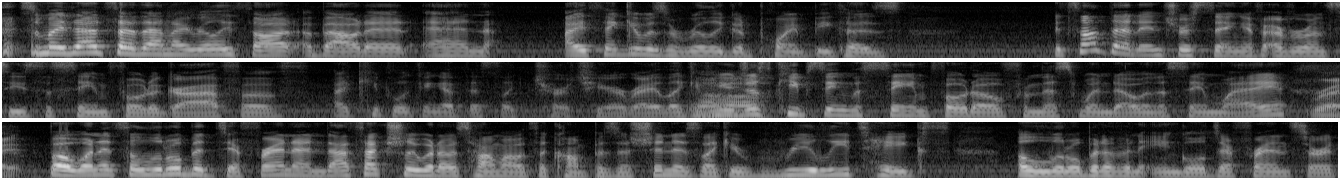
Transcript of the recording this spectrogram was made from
so my dad said that, and I really thought about it, and I think it was a really good point because it's not that interesting if everyone sees the same photograph of I keep looking at this like church here, right? Like if you Uh-huh. just keep seeing the same photo from this window in the same way. Right. But when it's a little bit different and that's actually what I was talking about with the composition is like it really takes a little bit of an angle difference or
